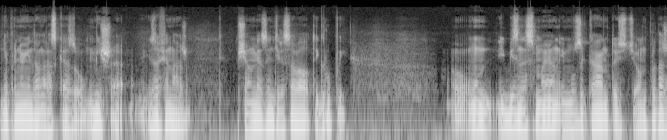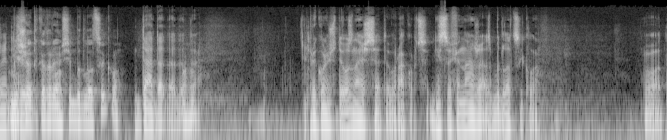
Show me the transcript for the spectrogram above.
мне про него недавно рассказывал Миша из Афинажа. Вообще он меня заинтересовал этой группой. Он и бизнесмен, и музыкант, то есть он продолжает... Миша, это который МС Быдлоцикл? Да, да, да, да, да. Прикольно, что ты его знаешь с этого ракурса. Не с афинажа, а с быдлоцикла. Вот.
